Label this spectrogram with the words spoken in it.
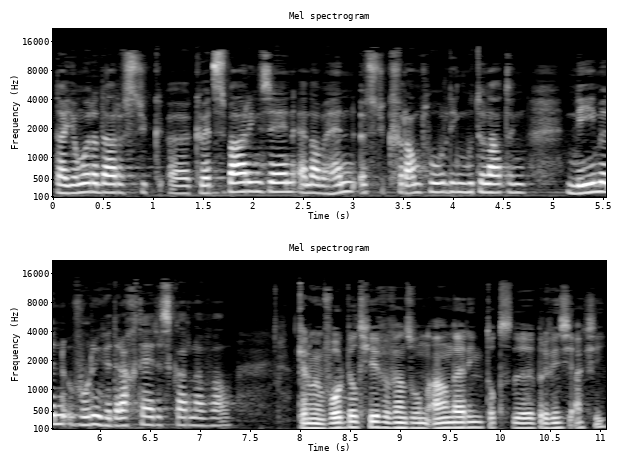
dat jongeren daar een stuk eh, kwetsbaar in zijn en dat we hen een stuk verantwoording moeten laten nemen voor hun gedrag tijdens carnaval. Kan u een voorbeeld geven van zo'n aanleiding tot de preventieactie?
